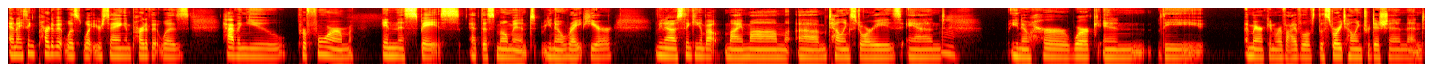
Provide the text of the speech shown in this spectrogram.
and I think part of it was what you're saying, and part of it was having you perform in this space at this moment, you know, right here. You know, I was thinking about my mom um, telling stories and. Mm you know, her work in the American revival of the storytelling tradition and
